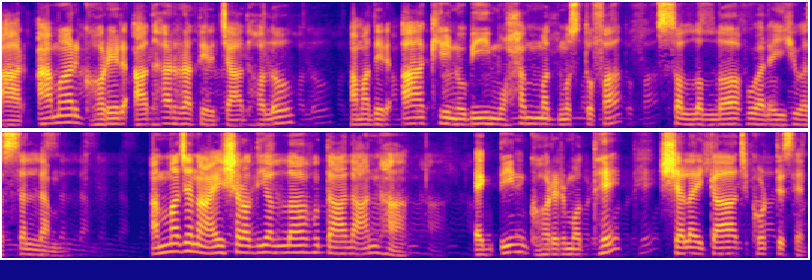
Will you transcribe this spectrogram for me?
আর আমার ঘরের আধার রাতের চাঁদ হলো আমাদের আখিরি নবী মোহাম্মদ মুস্তফা সাল্লাল্লাহু আলাইহি ওয়াসাল্লাম। আম্মাজান আয়েশা রাদিয়াল্লাহু তাআলা আনহা একদিন ঘরের মধ্যে সেলাই কাজ করতেছেন।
